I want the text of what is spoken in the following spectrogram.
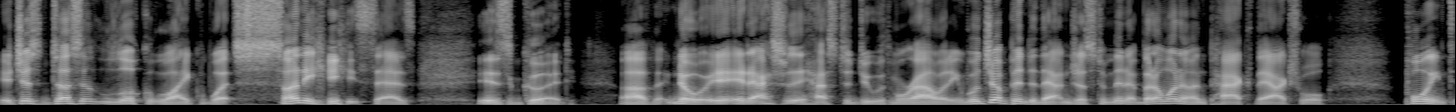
It just doesn't look like what Sunny says is good. Uh, no, it, it actually has to do with morality. We'll jump into that in just a minute, but I want to unpack the actual point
